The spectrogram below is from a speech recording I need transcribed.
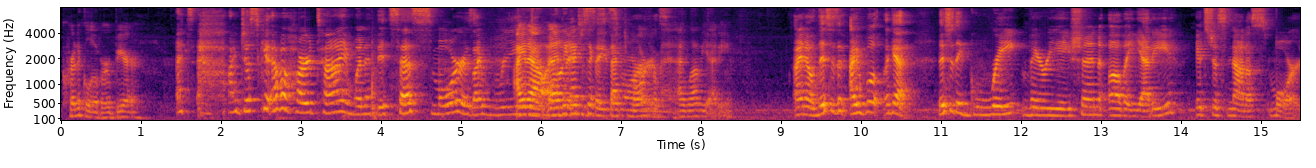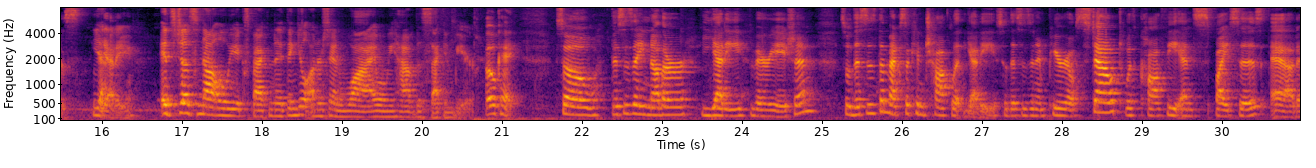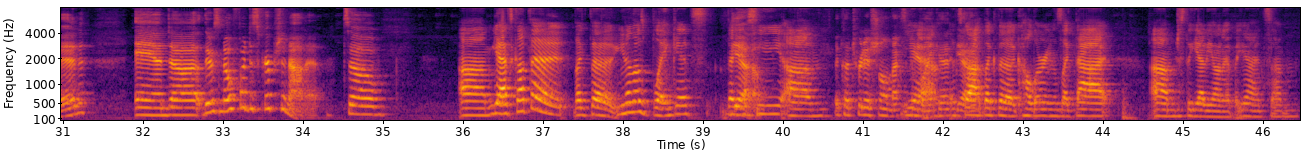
critical over a beer. It's, I just get have a hard time when it, it says s'mores. I really I know, and I think I just expect more from it. I love Yeti. I know this is a, I will again. This is a great variation of a Yeti. It's just not a s'mores Yeah. Yeti. It's just not what we expect, and I think you'll understand why when we have the second beer. Okay, so this is another Yeti variation. So this is the Mexican chocolate Yeti. So this is an imperial stout with coffee and spices added, and uh, there's no fun description on it. So Um, yeah, it's got the like the you know those blankets that Yeah. you see. Um, like a traditional Mexican yeah, blanket. it's yeah. got like the colorings like that. Um, just the Yeti on it, but yeah, it's um,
